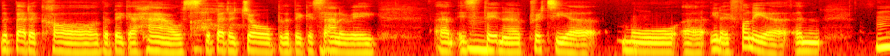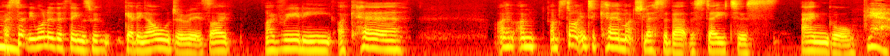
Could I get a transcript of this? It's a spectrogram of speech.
the better car, the bigger house, the better job, the bigger salary, um, is thinner, prettier, more, uh, you know, funnier. And I certainly one of the things with getting older is I, I really, I care. I'm, I'm, I'm starting to care much less about the status angle. Yeah.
